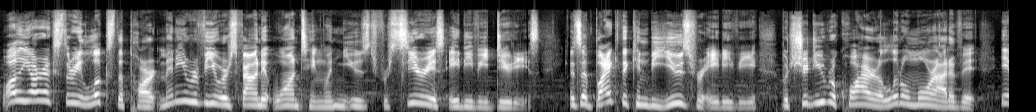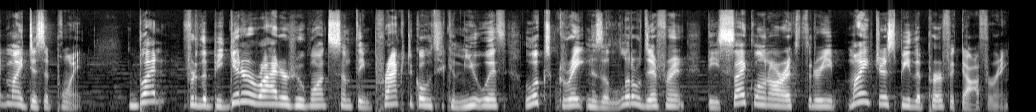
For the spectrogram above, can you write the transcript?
while the RX3 looks the part, many reviewers found it wanting when used for serious ADV duties. It's a bike that can be used for ADV, but should you require a little more out of it, it might disappoint. But for the beginner rider who wants something practical to commute with, looks great and is a little different, the Cyclone RX3 might just be the perfect offering.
